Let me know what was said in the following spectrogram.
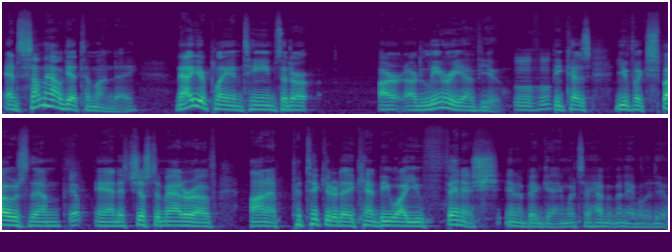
and somehow get to Monday, now you're playing teams that are are, are leery of you because you've exposed them, Mm-hmm. Yep. and it's just a matter of on a particular day can BYU finish in a big game, which they haven't been able to do.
